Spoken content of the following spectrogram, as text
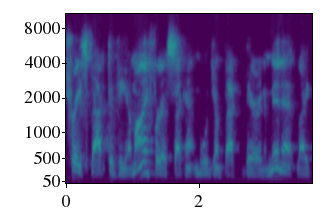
trace back to VMI for a second, and we'll jump back there in a minute. Like,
